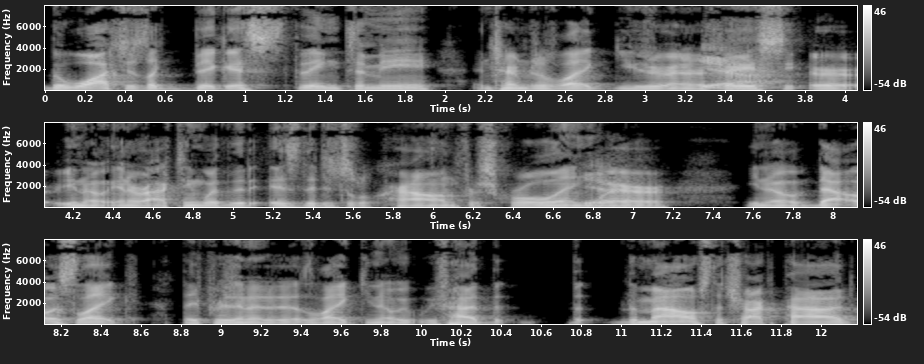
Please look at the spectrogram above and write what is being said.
the watch is like biggest thing to me in terms of like user interface yeah. or, you know, interacting with it is the digital crown for scrolling yeah. where, you know, that was like, they presented it as like, you know, we've had the, the, the mouse, the trackpad.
